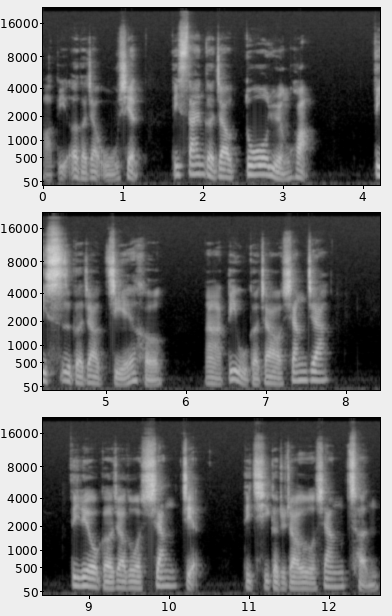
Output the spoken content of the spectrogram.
啊，第二个叫无限，第三个叫多元化，第四个叫结合，那第五个叫相加，第六个叫做相减，第七个就叫做相乘，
